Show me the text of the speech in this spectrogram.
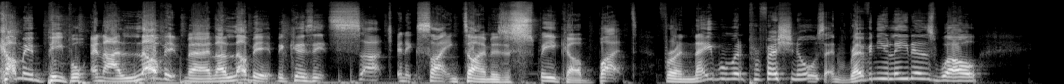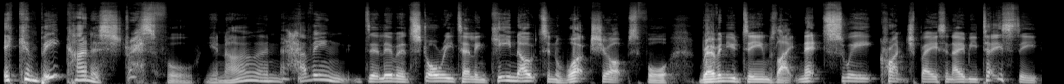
coming, people, and I love it, man. I love it because it's such an exciting time as a speaker. But for enablement professionals and revenue leaders, well, it can be kind of stressful, you know, and having delivered storytelling keynotes and workshops for revenue teams like NetSuite, Crunchbase, and AB Tasty,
